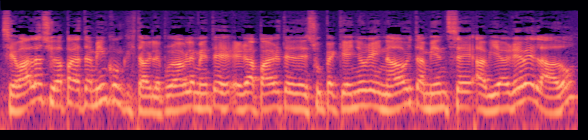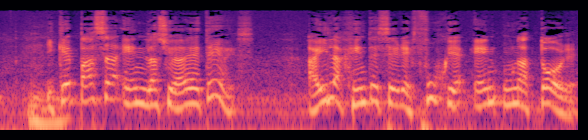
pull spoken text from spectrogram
Se va a la ciudad para también conquistarle. Probablemente era parte de su pequeño reinado y también se había revelado. ¿Y qué pasa en la ciudad de Tebes? Ahí la gente se refugia en una torre.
